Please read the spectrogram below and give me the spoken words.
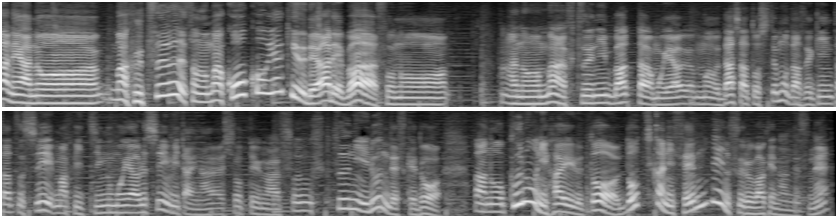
まあね、あのー、まあ普通、そのまあ高校野球であれば、その、あのまあ普通にバッターもや、まあ、打者としても打席に立つし、まあ、ピッチングもやるしみたいな人っていうのは普通にいるんですけどあのプロに入るとどっちかに専念するわけなんですね。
